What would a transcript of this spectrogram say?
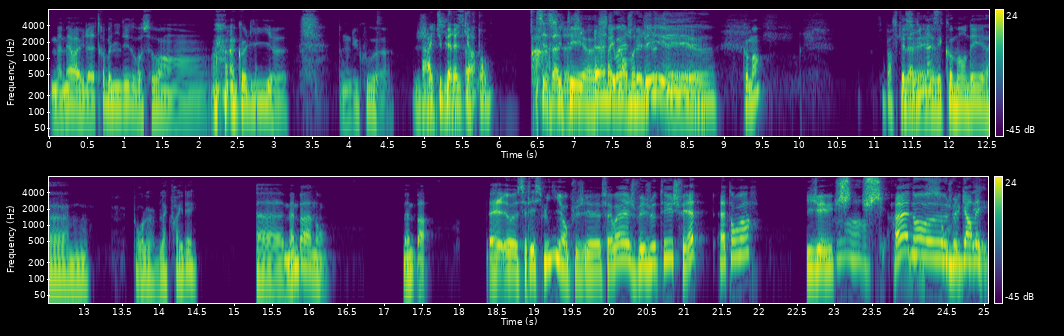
Ma mère a eu la très bonne idée de recevoir un, un colis. euh, donc du coup, euh, j'ai récupéré le ça. carton. C'est Ah, ça. c'était, euh, Cyber ouais, Monday jeter, et- euh, Comment? C'est parce qu'elle avait, commandé euh, pour le Black Friday. Euh, même pas, non. Même pas. Et, euh, C'était ce midi en plus. J'ai fait ouais, je vais jeter. Je fais att- attends voir. Et j'ai Oh. ah non, euh, je vais le garder.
